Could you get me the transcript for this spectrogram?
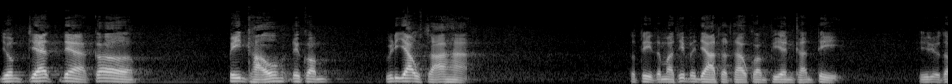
โยมแจ๊สเนี่ยก็ปีนเขาด้วยความวิริยะอุตสาหะสติสมาธิปัญญาศรัทธาความเพียรขันติทิริยต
